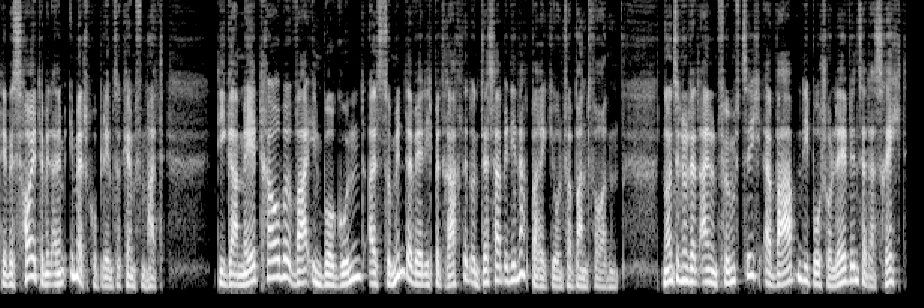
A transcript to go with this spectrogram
der bis heute mit einem Imageproblem zu kämpfen hat. Die Gamay-Traube war in Burgund als zu minderwertig betrachtet und deshalb in die Nachbarregion verbannt worden. 1951 erwarben die Beaujolais-Winzer das Recht,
